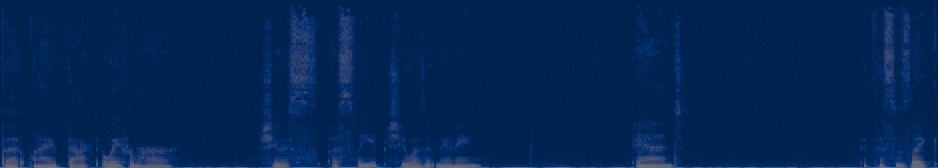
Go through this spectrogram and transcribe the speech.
But when I backed away from her, she was asleep. She wasn't moving. And this was like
